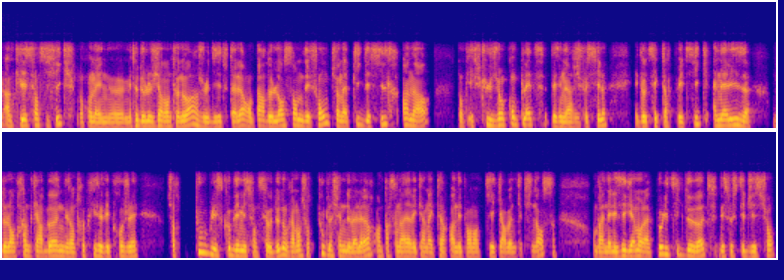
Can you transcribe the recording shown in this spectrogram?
Un pilier scientifique, donc on a une méthodologie en entonnoir, je le disais tout à l'heure, on part de l'ensemble des fonds, puis on applique des filtres un à un donc exclusion complète des énergies fossiles et d'autres secteurs poétiques, analyse de l'empreinte carbone des entreprises et des projets sur tous les scopes d'émissions de CO2, donc vraiment sur toute la chaîne de valeur, en partenariat avec un acteur indépendant qui est Carbone de Finance. On va analyser également la politique de vote des sociétés de gestion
